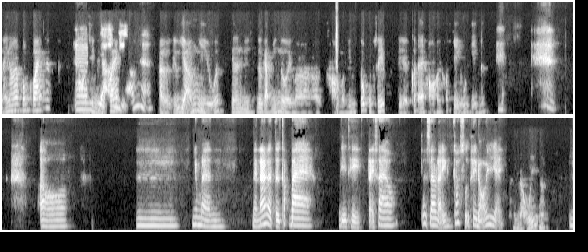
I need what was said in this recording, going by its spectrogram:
nãy nói phóng khoáng á họ suy nghĩ khoáng. giỡn hả? Ừ, kiểu giỡn nhiều á. Cho nên tôi gặp những người mà họ mà nghiêm túc một xíu thì có thể họ hơi khó chịu cái chuyện đó. Ờ nhưng mà bạn nói là từ cấp 3 vậy thì tại sao tại sao lại có sự thay đổi như vậy? Thay đổi hả? Ừ.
